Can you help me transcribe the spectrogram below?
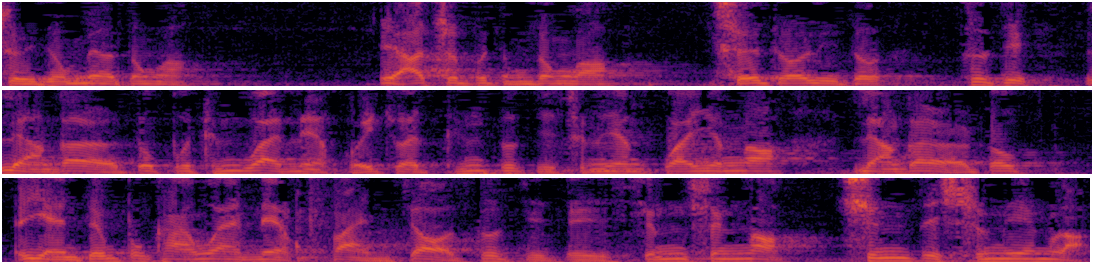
嘴都没有动啊，牙齿不动动啊，舌头里头自己两个耳朵不听外面，回去听自己声音观音啊，两个耳朵。眼睛不看外面，反照自己的心声啊，心的声音了，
